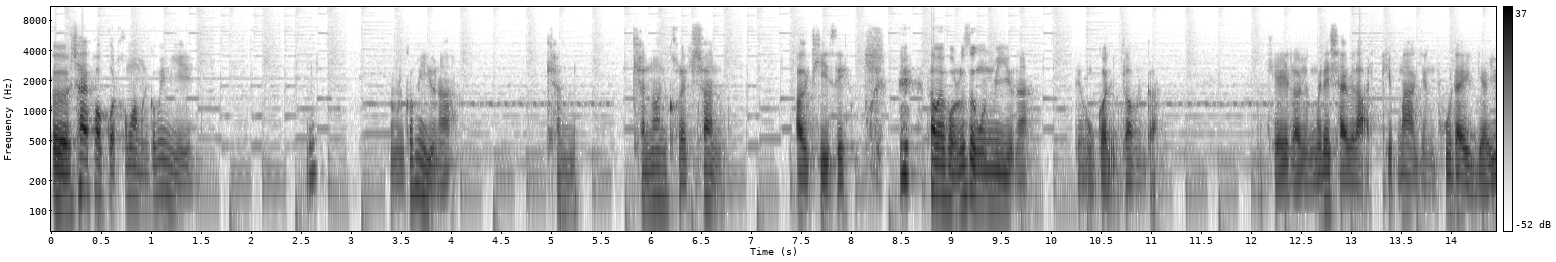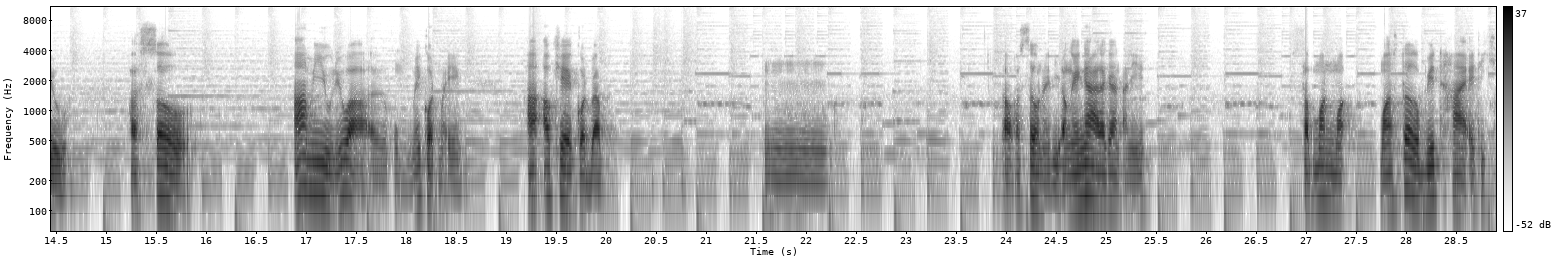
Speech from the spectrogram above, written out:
เออใช่พอกดเข้ามามันก็ไม่มีมมันก็มีอยู่นะ Can Canon Collection เอาอีกทีสิ ทำไมผมรู้สึกมันมีอยู่นะ เดี๋ยวผมกดอีกรอบหนึงก่อน โอเค เรายังไม่ได้ใช้เวลาอัดคลิปมากยังพูดได้อีกเยอะอยู่ Puzzle อ่ามีอยู่นี่หว่า เออ ผมไม่กดมาเอง อะโอเค กดแบบ อืม เอาพัซเซิลหน่อยดี เอาง่ายๆแล้วกัน อันนี้ Summon monster with High ATK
